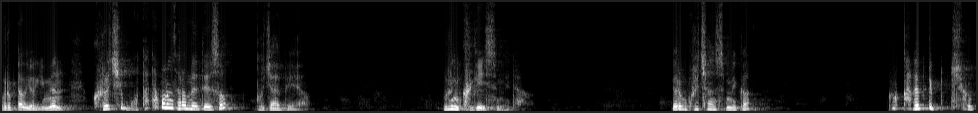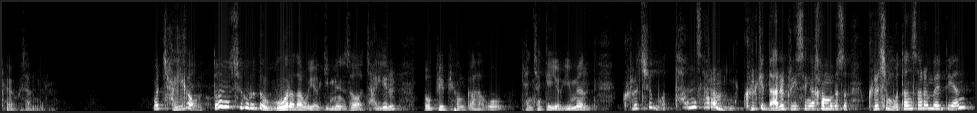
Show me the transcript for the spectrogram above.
의롭다고 여기면 그렇지 못하다고 하는 사람에 대해서 무자비해요. 우리는 그게 있습니다. 여러분 그렇지 않습니까? 그 가볍게 취급해요 그 사람들을. 뭐 자기가 어떤 식으로든 우월하다고 여기면서 자기를 높이 평가하고 괜찮게 여기면 그렇지 못한 사람, 그렇게 나를 그렇게 생각함으로써 그렇지 못한 사람에 대한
